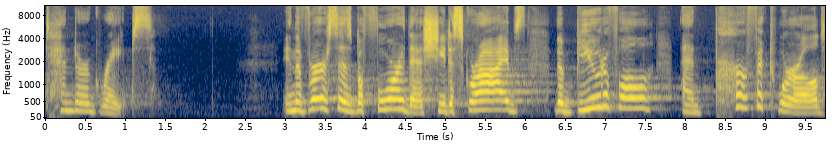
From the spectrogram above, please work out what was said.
tender grapes. In the verses before this, she describes the beautiful and perfect world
